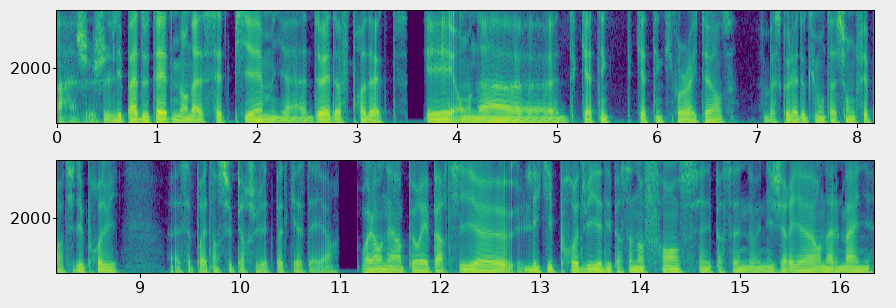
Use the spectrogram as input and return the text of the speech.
ah, je ne l'ai pas de tête, mais on a 7 PM, il y a 2 Head of Product et on a 4 Technical Writers, parce que la documentation fait partie du produit. Euh, ça pourrait être un super sujet de podcast d'ailleurs. voilà, on est un peu répartis. euh, L'équipe produit, il y a des personnes en France, il y a des personnes au Nigeria, en Allemagne,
